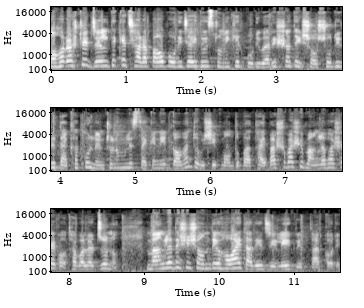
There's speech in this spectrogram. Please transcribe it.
মহারাষ্ট্রের জেল থেকে ছাড়া পাওয়া পরিযায়ী দুই শ্রমিকের পরিবারের সাথে সশরীরে দেখা করলেন তৃণমূলের সেকেন্ড ইন গভর্নমেন্ট অভিষেক বন্দ্যোপাধ্যায়। পাশাপাশি বাংলা ভাষায় কথা বলার জন্য বাংলাদেশি সন্দেহ হওয়ায় তাদের জেলে গ্রেপ্তার করে।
